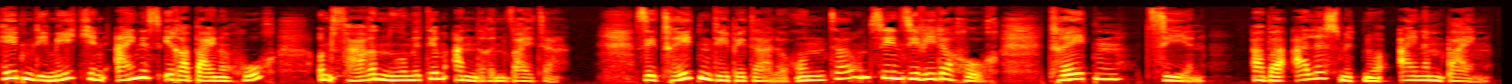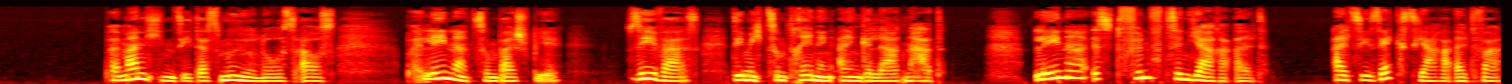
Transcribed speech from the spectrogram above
heben die Mädchen eines ihrer Beine hoch und fahren nur mit dem anderen weiter. Sie treten die Pedale runter und ziehen sie wieder hoch. Treten, ziehen. Aber alles mit nur einem Bein. Bei manchen sieht das mühelos aus. Bei Lena zum Beispiel. Sie war es, die mich zum Training eingeladen hat. Lena ist 15 Jahre alt. Als sie sechs Jahre alt war,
